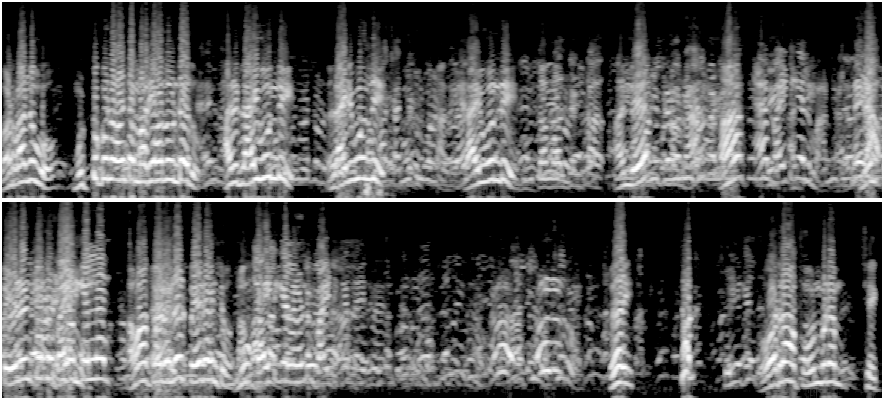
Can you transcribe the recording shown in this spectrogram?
వడ్రా నువ్వు. ముట్టుకున్నావు అంటే మర్యాద ఉండదు. అది లైవ్ ఉంది. లైవ్ ఉంది. లైవ్ ఉంది. అందే? ఆ? నేను పేరెంట్ పేరెంట్. నువ్వు. ఓడ్రా ఫోన్ కూడా చెక్.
